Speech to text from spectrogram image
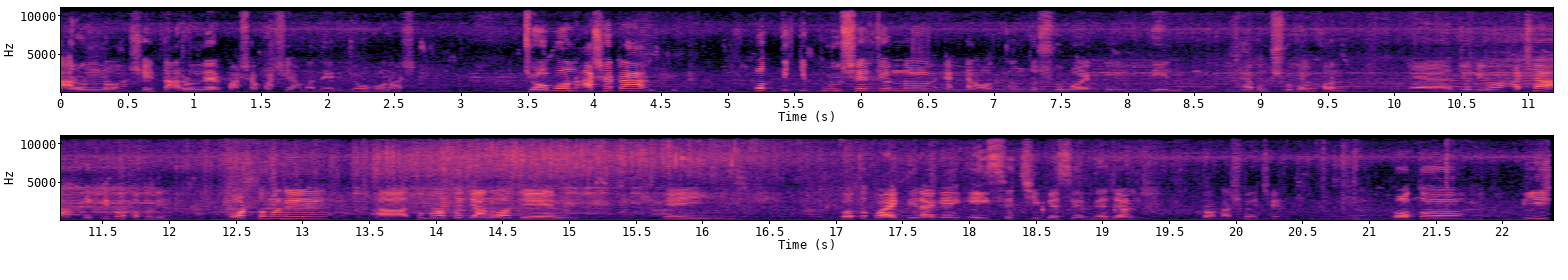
তারুণ্য, সেই তারুণ্যের পাশাপাশি আমাদের যৌবন আসে। যৌবন আসাটা প্রত্যেকটি পুরুষের জন্য একটা অত্যন্ত শুভ একটি দিন এবং শুভক্ষণ। যদিও আচ্ছা একটি কথা বলি। বর্তমানে তোমরা তো জানো যে এই গত কয়েকদিন আগে এইচএসসি বেসের রেজাল্ট প্রকাশ হয়েছে। গত বিশ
